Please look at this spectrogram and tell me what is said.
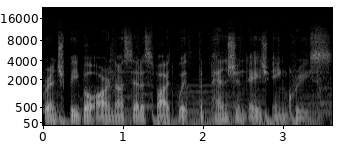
French people are not satisfied with the pension age increase.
